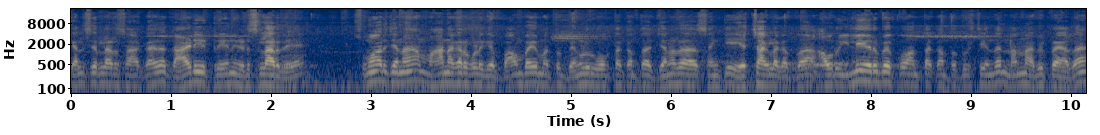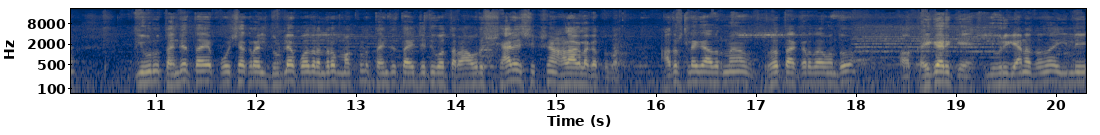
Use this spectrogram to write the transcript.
ಕೆಲಸ ಇರಲಾರ ಸಾಕಾಗ, ಗಾಡಿ ಟ್ರೈನ್ ಹಿಡಿಸಲಾರದೆ ಸುಮಾರು ಜನ ಮಹಾನಗರಗಳಿಗೆ, ಬಾಂಬೆ ಮತ್ತು ಬೆಂಗಳೂರಿಗೆ ಹೋಗ್ತಕ್ಕಂಥ ಜನರ ಸಂಖ್ಯೆ ಹೆಚ್ಚಾಗ್ಲಾಗತ್ತದ ಅವರು ಇಲ್ಲೇ ಇರಬೇಕು ಅಂತಕ್ಕಂಥ ದೃಷ್ಟಿಯಿಂದ ನನ್ನ ಅಭಿಪ್ರಾಯ ಅದ. ಇವರು ತಂದೆ ತಾಯಿ ಪೋಷಕರಲ್ಲಿ ದುಡ್ಲಕ್ಕೆ ಹೋದ್ರೆ ಅಂದ್ರೆ ಮಕ್ಕಳು ತಂದೆ ತಾಯಿ ಜೊತೆಗೆ ಹೋಗ್ತಾರೆ. ಅವರು ಶಾಲೆ ಶಿಕ್ಷಣ ಹಾಳಾಗ್ಲಾಗತ್ತದ ಅದ್ರಸ್ಲಾಗೆ ಅದನ್ನ ಬೃಹತ್ ಆಕಾರದ ಒಂದು ಕೈಗಾರಿಕೆ. ಇವ್ರಿಗೆ ಏನಂತಂದ್ರೆ ಇಲ್ಲಿ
